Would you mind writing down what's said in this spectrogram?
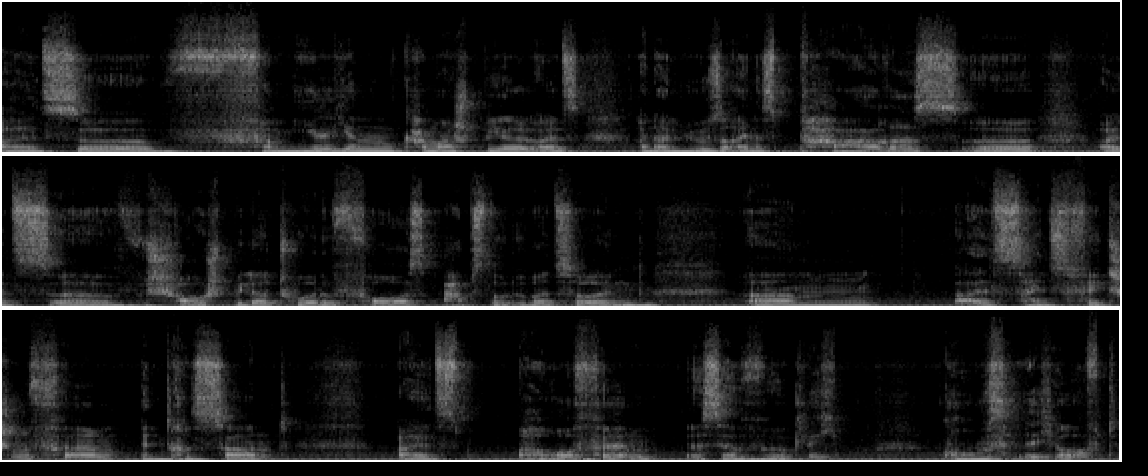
als äh, Familienkammerspiel, als Analyse eines Paares, äh, als äh, Schauspieler-Tour de Force absolut überzeugend. Mhm. Ähm, als Science-Fiction-Film interessant. Als Horrorfilm ist er wirklich gruselig oft.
